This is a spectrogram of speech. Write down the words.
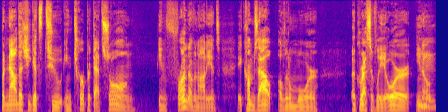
But now that she gets to interpret that song in front of an audience, it comes out a little more aggressively or, you know, mm-hmm.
